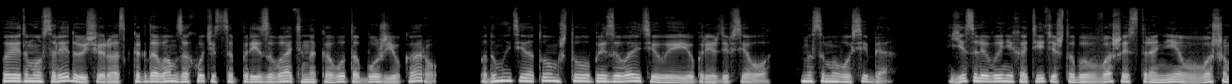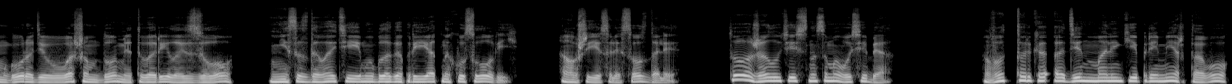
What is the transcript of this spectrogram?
Поэтому в следующий раз, когда вам захочется призвать на кого-то Божью кару, подумайте о том, что призываете вы ее прежде всего на самого себя. Если вы не хотите, чтобы в вашей стране, в вашем городе, в вашем доме творилось зло, не создавайте ему благоприятных условий. А уж если создали, то жалуйтесь на самого себя. Вот только один маленький пример того,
